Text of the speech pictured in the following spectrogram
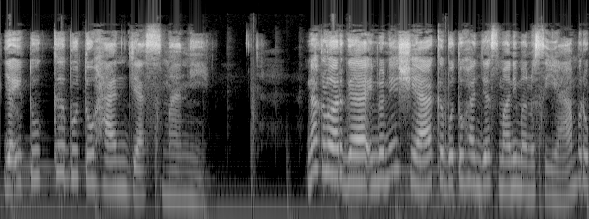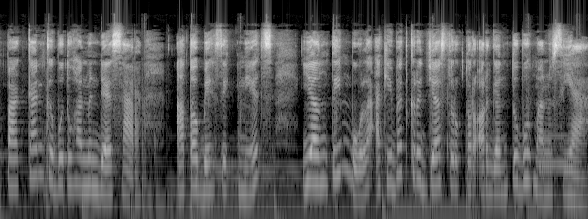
yaitu kebutuhan jasmani. Nah, keluarga Indonesia, kebutuhan jasmani manusia merupakan kebutuhan mendasar atau basic needs yang timbul akibat kerja struktur organ tubuh manusia.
